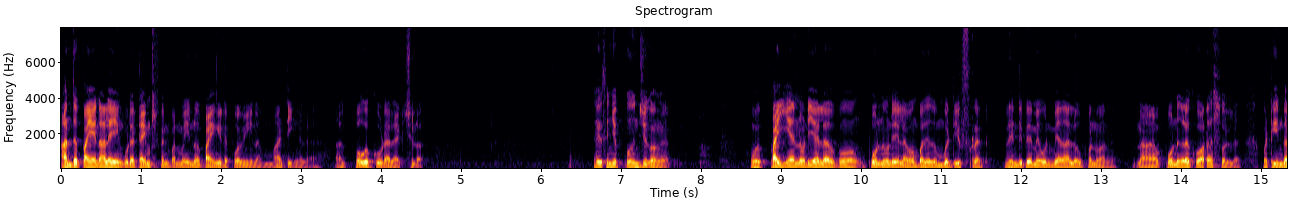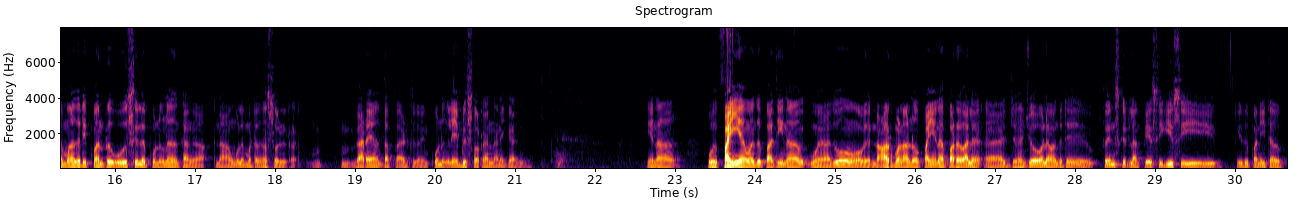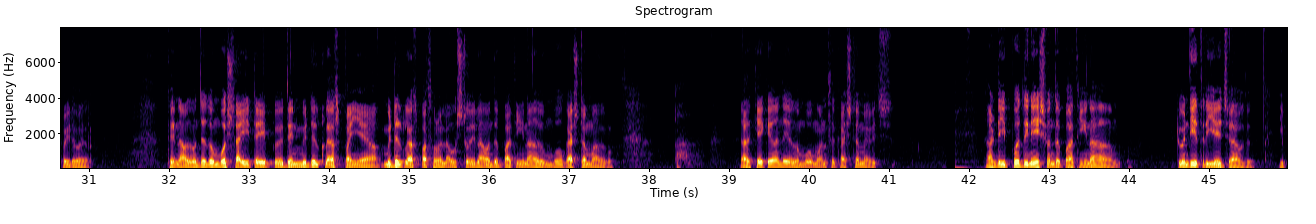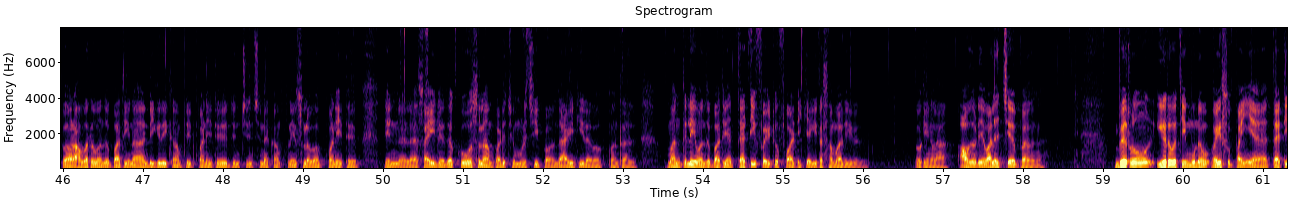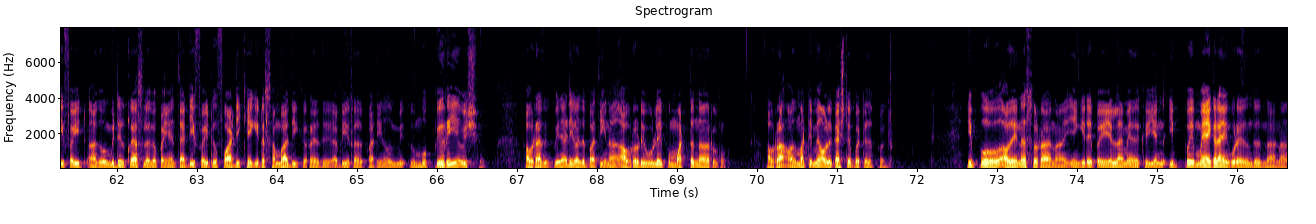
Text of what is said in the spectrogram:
அந்த பையனால் என் கூட டைம் ஸ்பெண்ட் பண்ணும்போது இன்னொரு பையன்கிட்ட போவீங்களா? மாட்டிங்கல்ல அது போகக்கூடாது ஆக்சுவலாக தயவு செஞ்சு புரிஞ்சுக்கோங்க. ஒரு பையனுடைய லவ்வும் பொண்ணுடைய லவ்வும் பார்த்தீங்கன்னா ரொம்ப டிஃப்ரெண்ட் ரெண்டு பேருமே உண்மையாக தான் லவ் பண்ணுவாங்க. நான் பொண்ணுங்களை குறை சொல்ல பட் இந்த மாதிரி பண்ணுற ஒரு சில பொண்ணுங்களும் இருக்காங்க. நான் அவங்கள மட்டும் தான் சொல்கிறேன் வேற யாரும் தப்பாக எடுத்துக்கோங்க பொண்ணுங்களே எப்படி சொல்கிறேன்னு நினைக்காதீங்க. ஏன்னா ஒரு பையன் வந்து பார்த்தீங்கன்னா அதுவும் நார்மலான ஒரு பையனாக பரவாயில்ல. ஜோவெல்லாம் வந்துட்டு ஃப்ரெண்ட்ஸ் கிட்டலாம் பேசி கீசி இது பண்ணிவிட்டு அவர் போயிடுவார். தென் அது வந்து ரொம்ப shy type then middle class பையன் மிடில் கிளாஸ் பசங்களோட லவ் ஸ்டோரிலாம் வந்து பார்த்தீங்கன்னா ரொம்ப கஷ்டமாக இருக்கும். அது கேட்கவே வந்து ரொம்ப மனசு கஷ்டமாயிடுச்சு. அண்ட் இப்போ தினேஷ் வந்து பார்த்தீங்கன்னா டுவெண்ட்டி த்ரீ ஏஜ் ஆகுது. இப்போ அவர் வந்து பார்த்தீங்கன்னா டிகிரி கம்ப்ளீட் பண்ணிவிட்டு சின்ன சின்ன கம்பெனிஸில் ஒர்க் பண்ணிவிட்டு தென் சைடில் ஏதோ கோர்ஸ்லாம் படித்து முடிச்சு இப்போ வந்து ஐடியில் ஒர்க் பண்ணுறாரு மந்த்லி வந்து பார்த்தீங்கன்னா thirty five to forty K கிட்ட சம்பாதிக்கிறது. ஓகேங்களா அவருடைய வளர்ச்சியை பாருங்கள் வெறும் இருபத்தி மூணு வயசு பையன் தேர்ட்டி ஃபைவ் அதுவும் மிடில் கிளாஸில் இருக்க பையன் thirty five to forty K கிட்ட சம்பாதிக்கிறது அப்படின்றது பார்த்தீங்கன்னா ரொம்ப பெரிய விஷயம். அவர் அதுக்கு பின்னாடி வந்து பார்த்தீங்கன்னா அவருடைய உழைப்பு மட்டும்தான் இருக்கும். அவர் அவர் மட்டுமே அவளுக்கு கஷ்டப்பட்டு இருப்பார். இப்போது அவர் என்ன சொல்கிறாருன்னா என்கிட்ட இப்போ எல்லாமே அதுக்கு என்ன இப்போ மேகலா என் கூட இருந்திருந்தானா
